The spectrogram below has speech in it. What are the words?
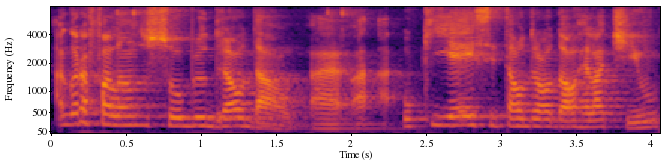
Agora falando sobre o drawdown, a, a, o que é esse tal drawdown relativo?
